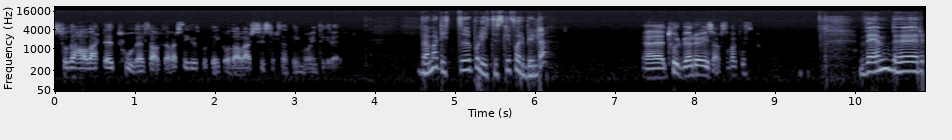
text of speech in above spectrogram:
Så det har vært en todelt sak. Det har vært sikkerhetspolitikk og det har vært sysselsetting og integrering. Hvem er ditt politiske forbilde? Eh, Torbjørn Røe Isaksen, faktisk. Hvem bør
